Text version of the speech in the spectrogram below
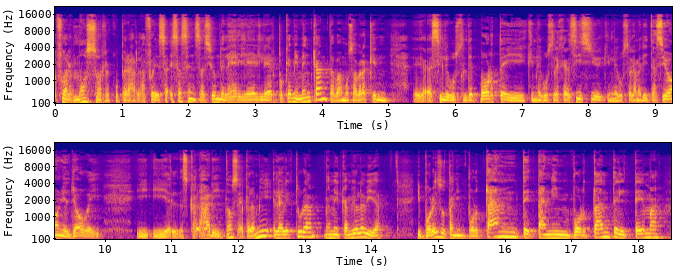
fue hermoso recuperarla, fue esa, sensación de leer y leer y leer, porque a mí me encanta, vamos, habrá quien eh, así le gusta el deporte y quien le gusta el ejercicio y quien le gusta la meditación y el yoga y, y, el escalar y no sé, pero a mí la lectura me cambió la vida y por eso tan importante, tan importante el tema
